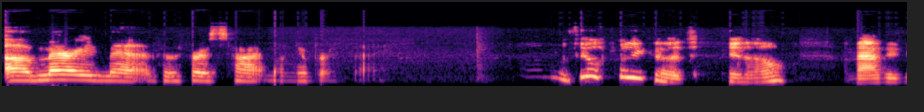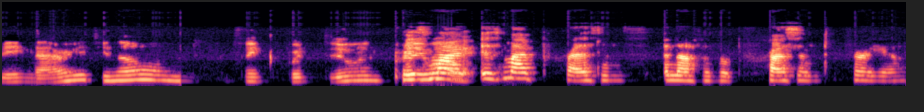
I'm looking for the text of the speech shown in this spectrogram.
a married man for the first time on your birthday? It feels pretty good, you know. I'm happy being married, you know. and I think we're doing pretty Is well. my is my presence enough of a present for you?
